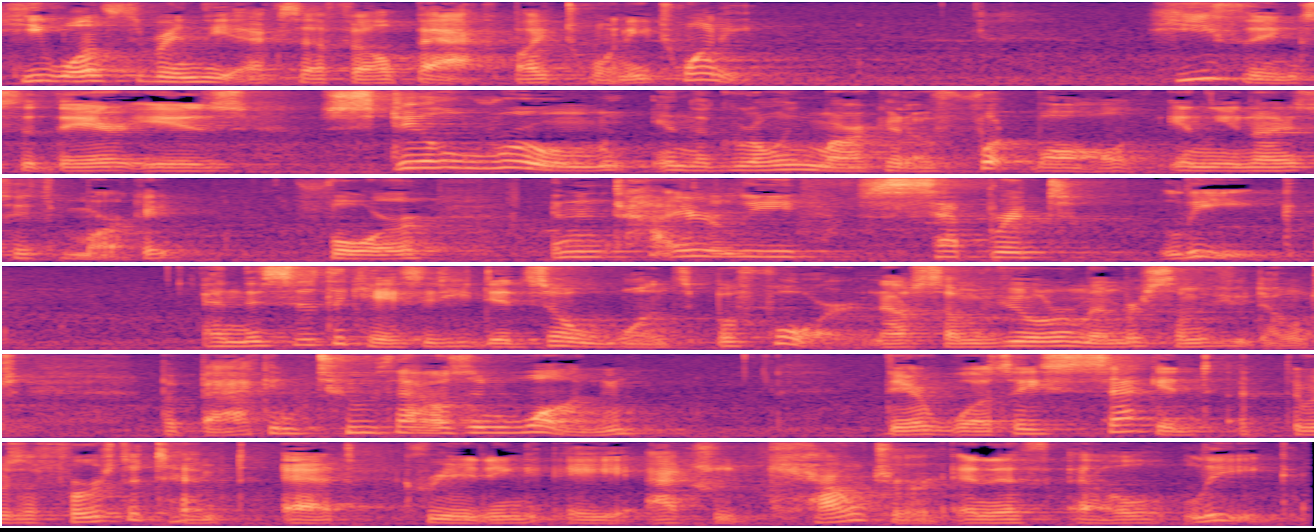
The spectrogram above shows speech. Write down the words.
he wants to bring the XFL back by 2020. He thinks that there is still room in the growing market of football in the United States market for an entirely separate league. And this is the case that he did so once before. Now, some of you will remember, some of you don't. But back in 2001, there was a second, there was a first attempt at creating a actually counter NFL league.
